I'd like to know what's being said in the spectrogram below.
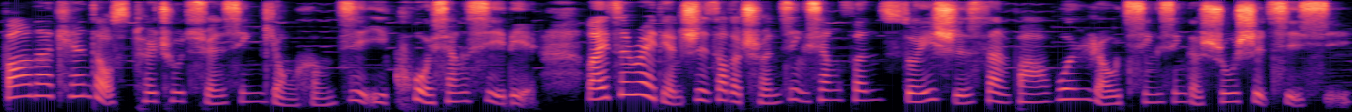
？Vana Candles 推出全新永恒记忆扩香系列，来自瑞典制造的纯净香氛，随时散发温柔清新的舒适气息。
